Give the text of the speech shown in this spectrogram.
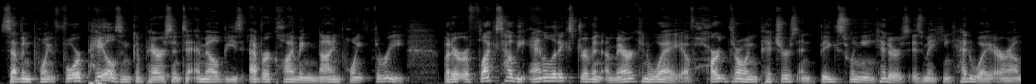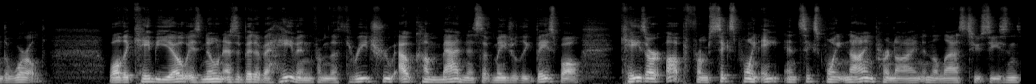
7.4 pales in comparison to MLB's ever climbing 9.3, but it reflects how the analytics driven American way of hard throwing pitchers and big swinging hitters is making headway around the world. While the KBO is known as a bit of a haven from the three true outcome madness of Major League Baseball, Ks are up from 6.8 and 6.9 per 9 in the last two seasons,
